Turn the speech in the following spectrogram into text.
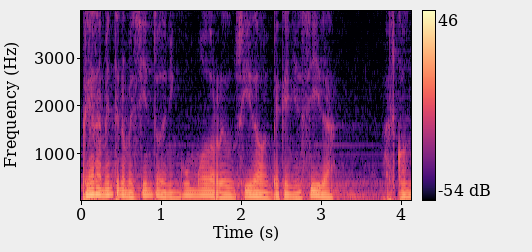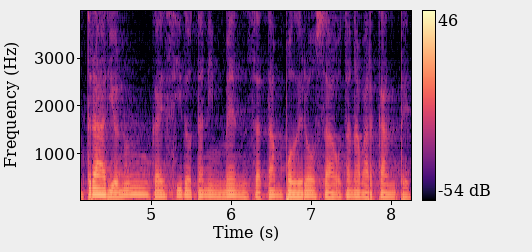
Claramente no me siento de ningún modo reducida o empequeñecida. Al contrario, nunca he sido tan inmensa, tan poderosa o tan abarcante.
